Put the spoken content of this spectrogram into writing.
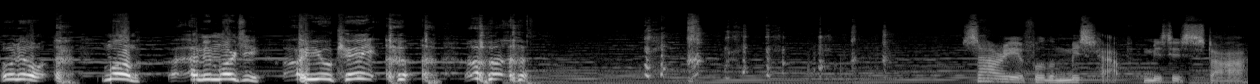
Oh no! Mom! I mean, Margie! Are you okay? Sorry for the mishap, Mrs. Starr.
